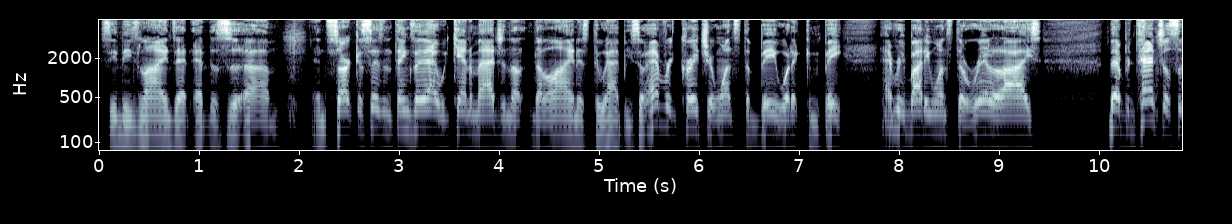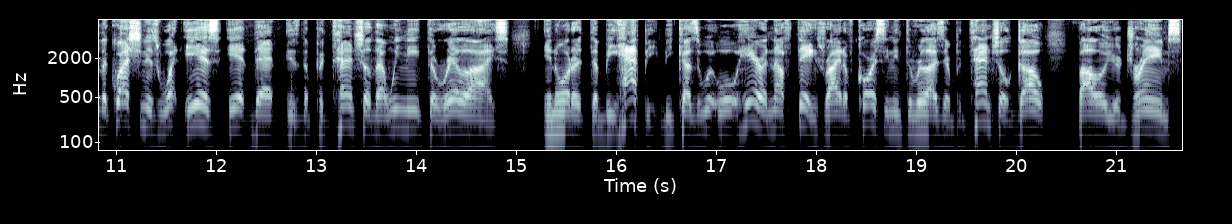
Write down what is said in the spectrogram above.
See these lions at, at the um, in circuses and things like that. We can't imagine the, the lion is too happy. So every creature wants to be what it can be. Everybody wants to realize their potential. So the question is, what is it that is the potential that we need to realize in order to be happy? Because we'll hear enough things, right? Of course, you need to realize your potential. Go follow your dreams.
